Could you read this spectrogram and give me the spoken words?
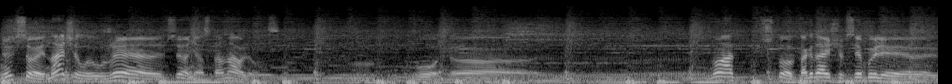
Ну и все, и начал, и уже все, не останавливался. Вот. э, Ну а что, тогда еще все были э,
